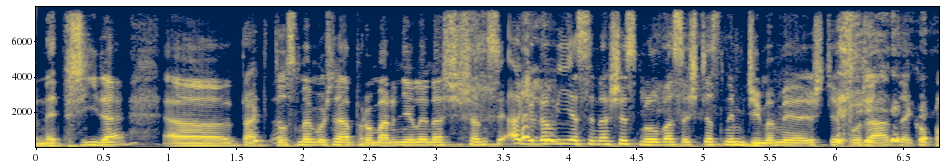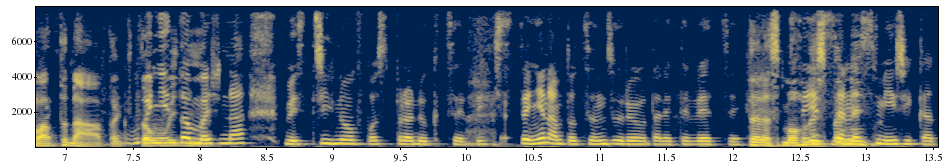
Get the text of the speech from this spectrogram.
nepřijde, uh, tak to jsme možná promarnili naši šanci a kdo ví, jestli naše smlouva se šťastným Jimem je ještě pořád jako platná, tak to Oni to možná vystříhnou v postprodukci. Teď stejně nám to cenzurují tady ty věci. Teres, mohli Stejně jsme se mít- nesmí říkat,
